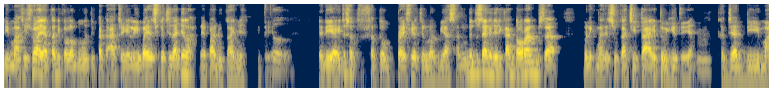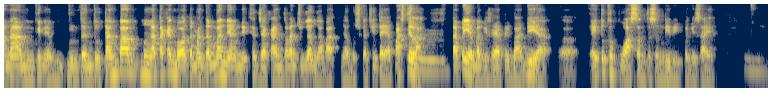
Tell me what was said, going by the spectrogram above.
di mahasiswa ya tadi kalau mengutip kata Aco ya lebih banyak sukacitanya lah daripada dukanya gitu ya. Tuh. Jadi ya itu satu satu privilege yang luar biasa. Mungkin itu saya kerja di kantoran bisa menikmati sukacita itu gitu ya. Hmm. Kerja di mana mungkin ya belum tentu. Tanpa mengatakan bahwa teman-teman yang dikerja kantoran juga nggak nggak bersukacita ya. Pastilah. Hmm. Tapi ya bagi saya pribadi ya, eh, ya itu kepuasan tersendiri bagi saya. Hmm.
